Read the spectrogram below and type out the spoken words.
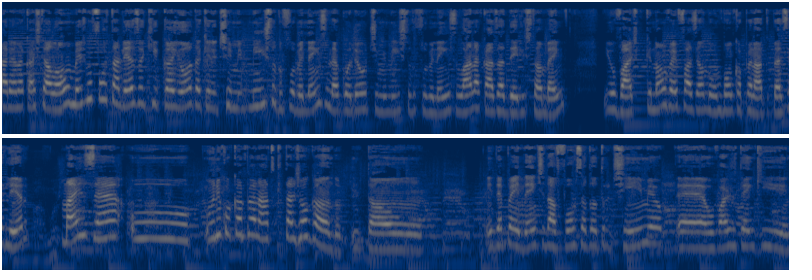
Arena Castelão, o mesmo Fortaleza que ganhou daquele time misto do Fluminense, né? Goleou o time misto do Fluminense lá na casa deles também. E o Vasco que não vem fazendo um bom campeonato brasileiro, mas é o único campeonato que está jogando. Então, independente da força do outro time, é, o Vasco tem que.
